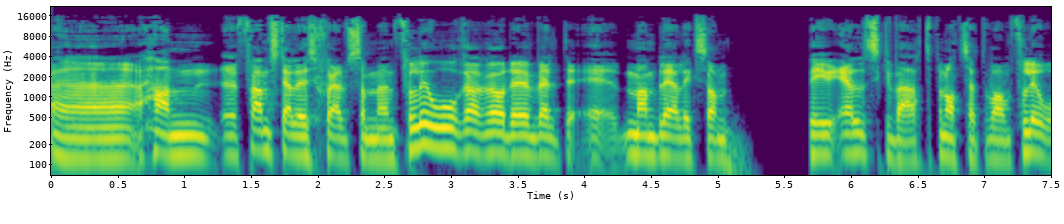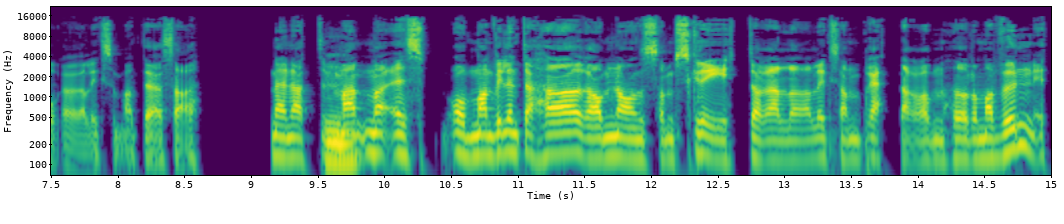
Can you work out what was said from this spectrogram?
uh, han framställer sig själv som en förlorare och det är väldigt, uh, man blir liksom, det är ju älskvärt på något sätt att vara en förlorare. Liksom, att det är så Men att mm. man, man, och man vill inte höra om någon som skryter eller liksom berättar om hur de har vunnit.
